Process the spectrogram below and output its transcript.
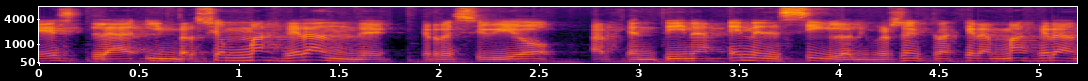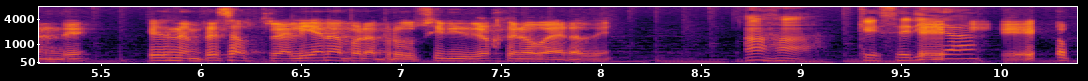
que es la inversión más grande que recibió Argentina en el siglo, la inversión extranjera más grande, que es una empresa australiana para producir hidrógeno verde. Ajá, que sería... Eh, esto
